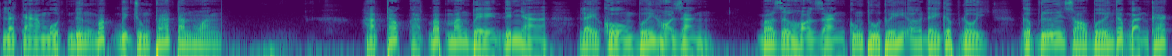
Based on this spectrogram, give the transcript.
là cả một nương bắp bị chúng phá tan hoang. Hạt thóc, hạt bắp mang về đến nhà lại khổ với họ rằng Bao giờ họ rằng cũng thu thuế ở đây gấp đôi, gấp rưỡi so với các bản khác.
